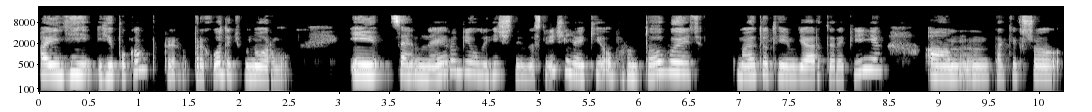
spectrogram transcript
а її гіпокамп приходить в норму. І це нейробіологічні дослідження, які обґрунтовують метод EMDR-терапії. А так, якщо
